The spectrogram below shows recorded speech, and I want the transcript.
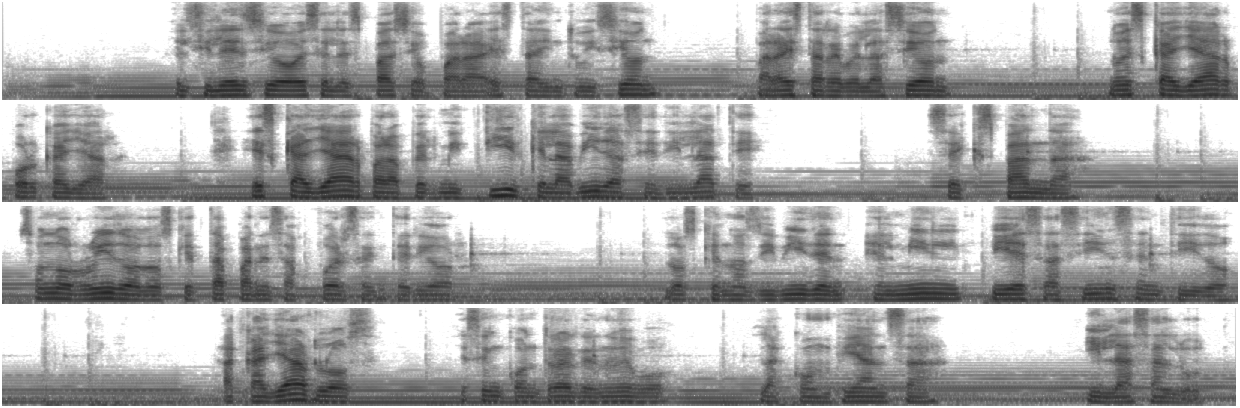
El silencio es el espacio para esta intuición, para esta revelación. No es callar por callar, es callar para permitir que la vida se dilate, se expanda. Son los ruidos los que tapan esa fuerza interior, los que nos dividen en mil piezas sin sentido. Acallarlos es encontrar de nuevo la confianza y la salud.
